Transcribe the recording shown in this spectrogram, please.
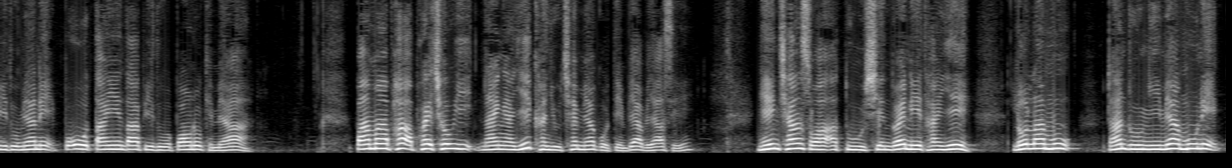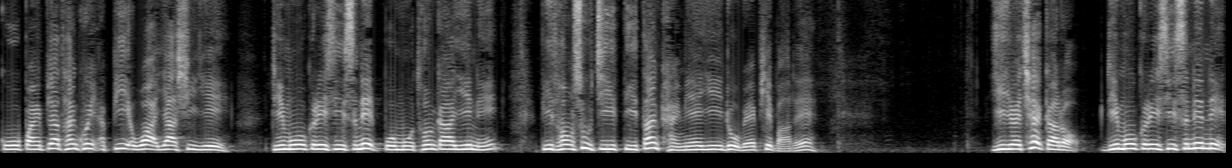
ပြည်သူများနှင့်ပို့တိုင်းရင်းသားပြည်သူအပေါင်းတို့ခင်ဗျာ။ပါမဖအဖွဲ့ချုပ်၏နိုင်ငံရေးခံယူချက်များကိုတင်ပြပါရစေ။ငင်းချမ်းစွာအတူရှင်သွဲနေထိုင်ရေး လွတ်လပ်မှုတန်းတူညီမျှမှုနှင့်ကိုယ်ပိုင်ပြဋ္ဌာန်းခွင့်အပြည့်အဝရရှိရေးဒီမိုကရေစီစနစ်ပုံမထွန်းကားရေးနှင့်ပြည်ထောင်စုကြီးတည်တံ့ခိုင်မြဲရေးတို့ပဲဖြစ်ပါတယ်။ရည်ရွယ်ချက်ကတော့ဒီမိုကရေစီစနစ်နှင့်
